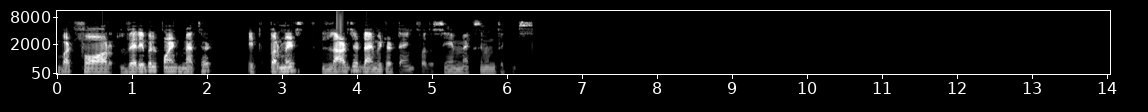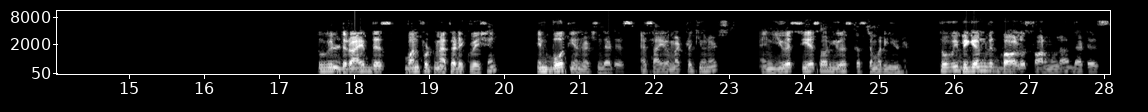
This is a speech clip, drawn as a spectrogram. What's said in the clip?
But for variable point method, it permits larger diameter tank for the same maximum thickness. So we'll derive this one foot method equation in both units that is SI or metric units and USCS or US customary unit. So we begin with Barlow's formula that is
